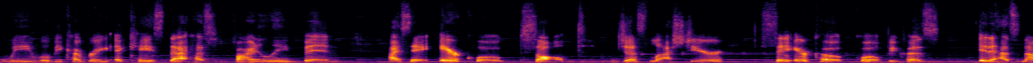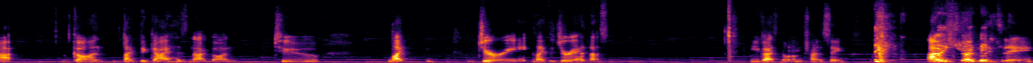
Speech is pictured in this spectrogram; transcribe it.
we will be covering a case that has finally been, I say air quote, solved just last year. Say air quote quote because it has not gone like the guy has not gone to like jury like the jury has not you guys know what i'm trying to say i'm Like- like struggling they- today.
